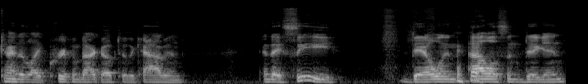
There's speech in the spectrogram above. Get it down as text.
kind of like creeping back up to the cabin, and they see Dale and Allison digging,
